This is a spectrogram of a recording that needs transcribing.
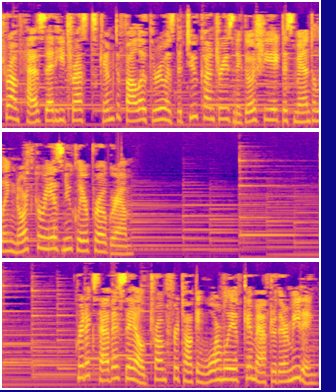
Trump has said he trusts Kim to follow through as the two countries negotiate dismantling North Korea's nuclear program. Critics have assailed Trump for talking warmly of Kim after their meeting.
